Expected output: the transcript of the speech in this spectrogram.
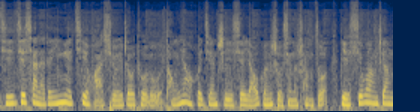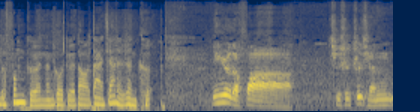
及接下来的音乐计划，许魏洲透露，同样会坚持一些摇滚属性的创作，也希望这样的风格能够得到大家的认可。音乐的话，其实之前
